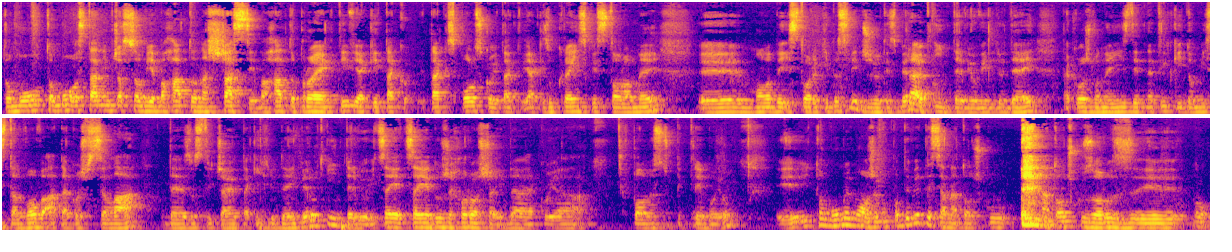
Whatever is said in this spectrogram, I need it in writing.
Тому, тому останнім часом є багато, на щастя, багато проєктів, які так, так з польської, так як і з української сторони е, молоді історики досліджують і збирають інтерв'ю від людей. Також вони їздять не тільки до міста Львова, а також в села, де зустрічають таких людей, беруть інтерв'ю. І це, це є дуже хороша ідея, яку я повністю підтримую. І тому ми можемо подивитися на точку, на точку зору з е, ну,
